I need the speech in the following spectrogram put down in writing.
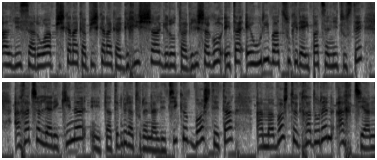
aldiz arua pixkanaka, pixkanaka grisa, gerota grisago, eta euri batzuk ere aipatzen dituzte, ahatsaldearekin eta temperaturen aldetik, bost eta ama bost graduren artian.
